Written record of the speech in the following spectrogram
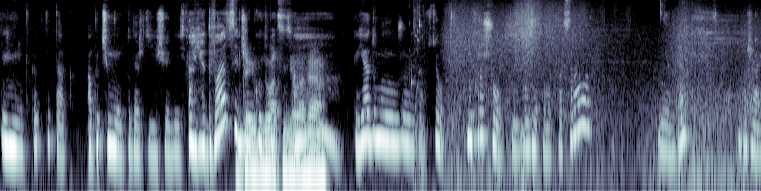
Нет, как-то так. А почему? Подожди, еще здесь. А, я 20 же купила? 20 взяла, да. А, Я думала уже это, все. Ну хорошо, уже этого просрала. Нет, да? Жаль.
